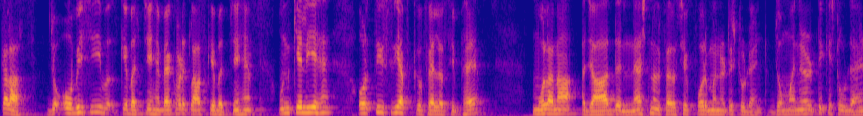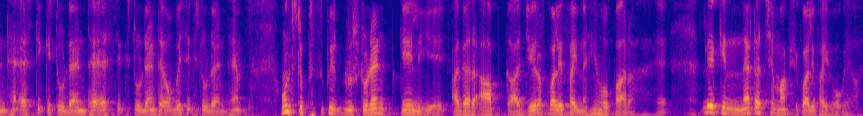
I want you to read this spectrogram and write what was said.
class. जो ओबीसी के बच्चे हैं, बैकवर्ड क्लास के बच्चे हैं, उनके लिए है, और तीसरी आपकी फेलोशिप है Maulana Azad national fellowship for minority student, जो माइनॉरिटी के स्टूडेंट हैं, एसटी के स्टूडेंट हैं, एससी के स्टूडेंट हैं, ओबीसी के स्टूडेंट हैं, उन स्टूडेंट के लिए अगर आपका जे क्वालिफाई नहीं हो पा रहा है, लेकिन नेट अच्छे मार्क्स से क्वालिफाई हो गया है।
